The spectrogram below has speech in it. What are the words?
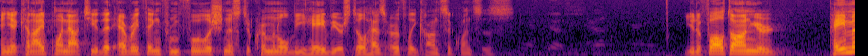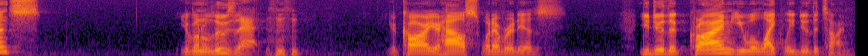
And yet, can I point out to you that everything from foolishness to criminal behavior still has earthly consequences? You default on your payments, you're going to lose that. your car, your house, whatever it is. You do the crime, you will likely do the time.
